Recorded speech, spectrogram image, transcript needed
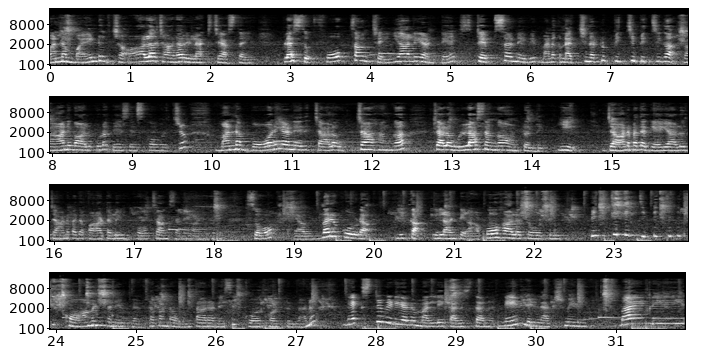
మన మైండ్ చాలా చాలా రిలాక్స్ చేస్తాయి. ప్లస్ ఫోక్ సాంగ్ చెయ్యాలి అంటే స్టెప్స్ అనేవి మనకు నచ్చినట్లు పిచ్చి పిచ్చిగా రాని వాళ్ళు కూడా వేసేసుకోవచ్చు. మన బాడీ అనేది చాలా ఉత్సాహంగా చాలా ఉల్లాసంగా ఉంటుంది. ఈ జానపద గేయాలు జానపద పాటలు ఈ ఫోక్ సాంగ్స్ అనేవాటి సో ఎవ్వరు కూడా ఇక ఇలాంటి అపోహాలతోటి పిచ్చి పిచ్చి పిచ్చి పిచ్చి కామెంట్స్ అనేవి పెట్టకుండా ఉంటారనేసి కోరుకుంటున్నాను. నెక్స్ట్ వీడియోలో మళ్ళీ కలుస్తాను. నేను మీ లక్ష్మిని. బాయ్ అండి.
